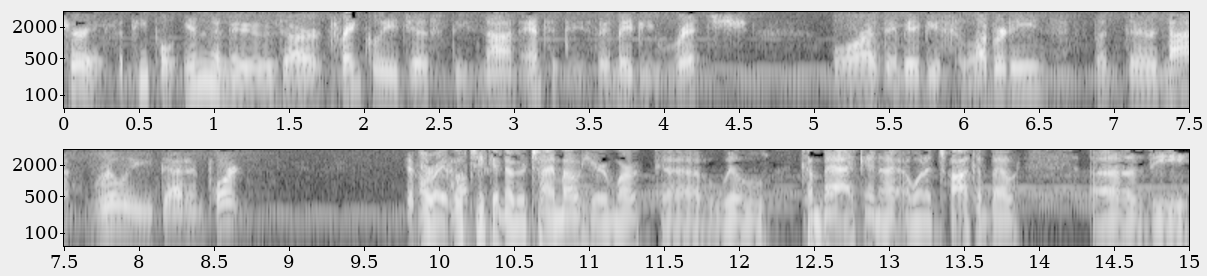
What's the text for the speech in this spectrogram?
curious. The people in the news are frankly just these non-entities. They may be rich or they may be celebrities, but they're not really that important. All right, we'll take another time out here, Mark. Uh, we'll come back, and I, I want to talk about uh, the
